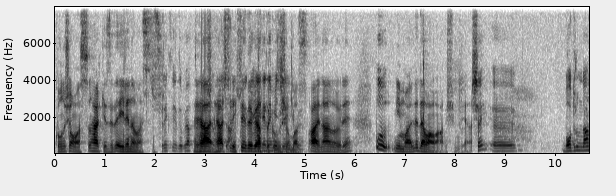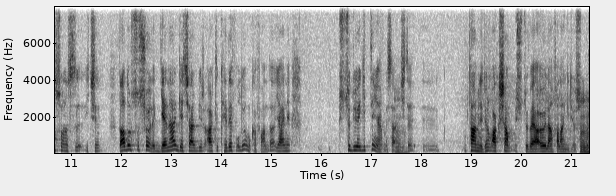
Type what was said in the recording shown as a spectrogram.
konuşamazsın, herkesle de eğlenemezsin. Sürekli edebiyatla Yani her konuşamayacağın, sürekli edebiyatla eğlenemeyeceğin gibi. konuşamazsın. Aynen öyle. Bu minvalde devam abi şimdi yani. Şey, e, Bodrum'dan sonrası için, daha doğrusu şöyle, genel geçer bir artık hedef oluyor mu kafanda? Yani stüdyoya gittin ya mesela işte e, tahmin ediyorum akşam üstü veya öğlen falan gidiyorsundur.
